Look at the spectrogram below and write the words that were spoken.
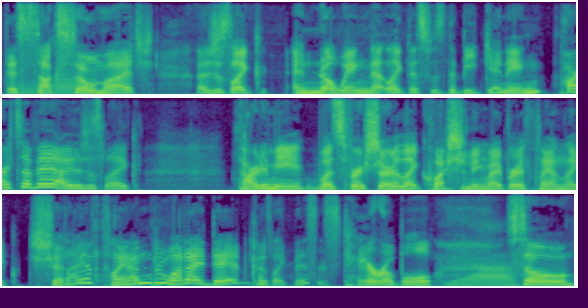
this sucks so much i was just like and knowing that like this was the beginning parts of it i was just like part of me was for sure like questioning my birth plan like should i have planned what i did because like this is terrible Yeah. so,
